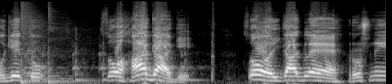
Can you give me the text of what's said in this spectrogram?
ಮುಗಿಯಿತು. ಸೊ ಹಾಗಾಗಿ ಸೊ ಈಗಾಗಲೇ ರೋಶ್ನಿ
